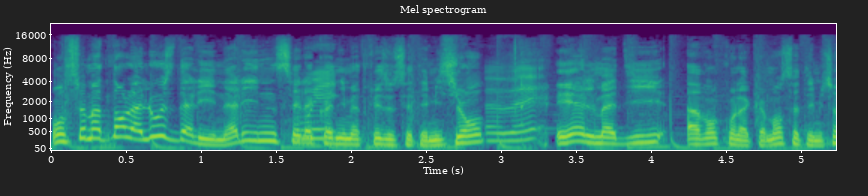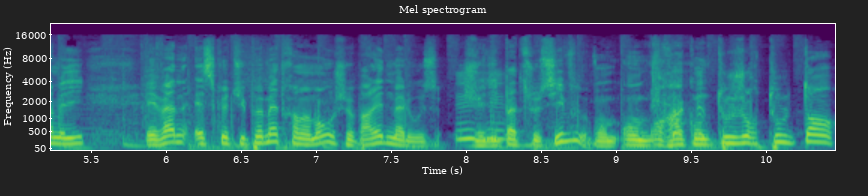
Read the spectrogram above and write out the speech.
On se fait maintenant la loose d'Aline. Aline, c'est la co-animatrice de cette émission. Euh, ouais. Et elle m'a dit, avant qu'on la commence, cette émission, elle m'a dit Evan, est-ce que tu peux mettre un moment où je peux parler de ma loose? Je lui ai dit Mhm. pas de soucis, on, on raconte toujours tout le temps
